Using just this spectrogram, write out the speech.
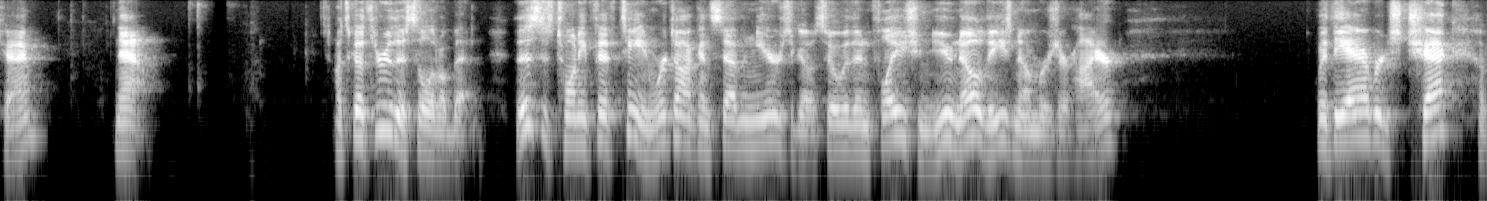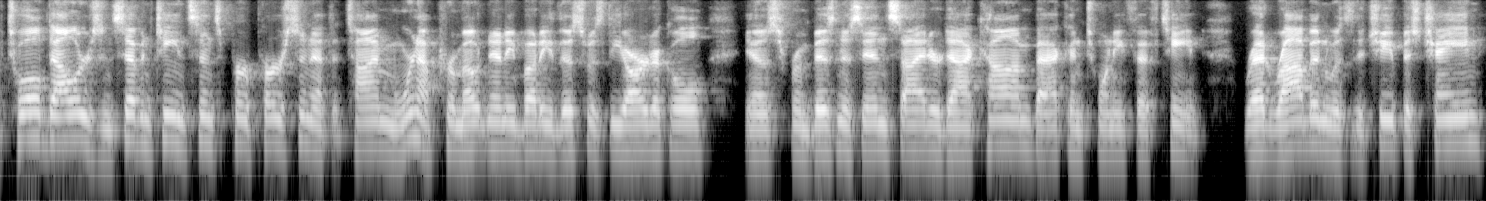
Okay. Now, let's go through this a little bit. This is 2015. We're talking seven years ago. So, with inflation, you know these numbers are higher. With the average check of $12.17 per person at the time, we're not promoting anybody. This was the article, you know, it's from businessinsider.com back in 2015. Red Robin was the cheapest chain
